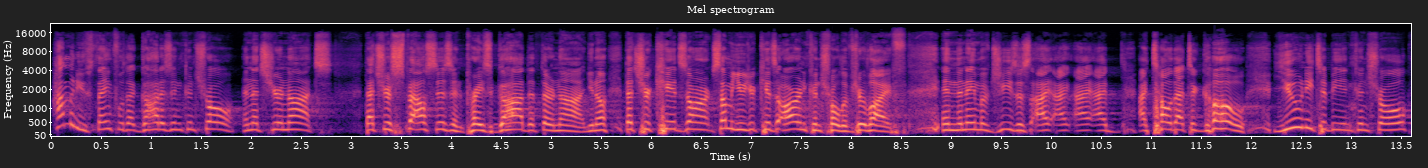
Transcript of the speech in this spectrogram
How many of you thankful that God is in control and that you're not? That your spouse isn't. Praise God that they're not. You know, that your kids aren't. Some of you, your kids are in control of your life. In the name of Jesus, I, I, I, I tell that to go. You need to be in control.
